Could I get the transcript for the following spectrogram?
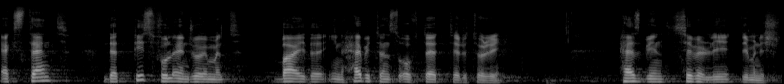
extent that peaceful enjoyment by the inhabitants of that territory has been severely diminished.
